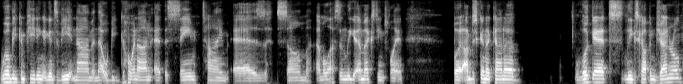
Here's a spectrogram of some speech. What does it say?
will be competing against Vietnam, and that will be going on at the same time as some MLS and Liga MX teams playing. But I'm just going to kind of look at Leagues Cup in general,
